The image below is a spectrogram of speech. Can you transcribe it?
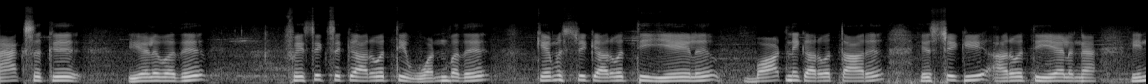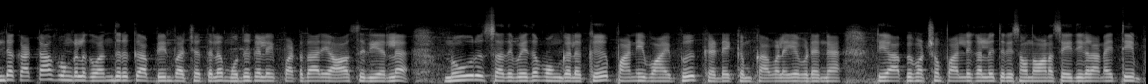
மேக்ஸுக்கு எழுபது ஃபிசிக்ஸுக்கு அறுபத்தி ஒன்பது கெமிஸ்ட்ரிக்கு அறுபத்தி ஏழு பாட்னிக்கு அறுபத்தாறு ஹிஸ்ட்ரிக்கு அறுபத்தி ஏழுங்க. இந்த கட் ஆஃப் உங்களுக்கு வந்திருக்கு அப்படின்னு பட்சத்தில் முதுகலை பட்டதாரி ஆசிரியரில் நூறு சதவீதம் உங்களுக்கு பணி வாய்ப்பு கிடைக்கும். கவலையை விடுங்க. டிஆர்பி மற்றும் பள்ளி கல்வித்துறை சொந்தமான செய்திகள் அனைத்தையும்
